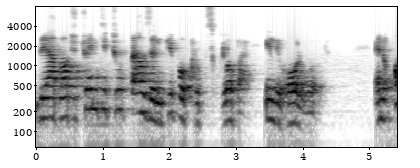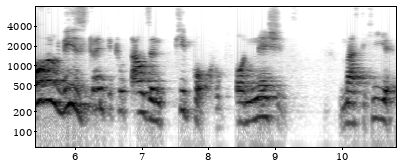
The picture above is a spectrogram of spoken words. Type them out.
There are about 22,000 people groups globally in the whole world. And all these 22,000 people groups or nations must hear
